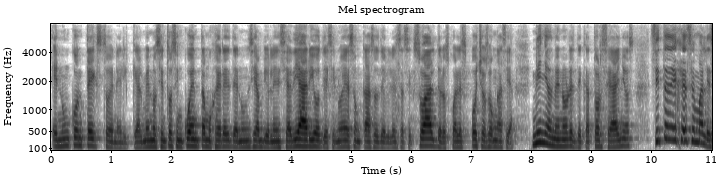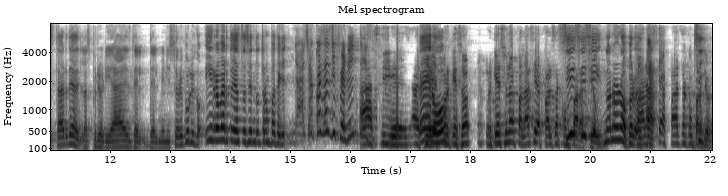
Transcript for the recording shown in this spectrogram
en un contexto en el que al menos 150 mujeres denuncian violencia diario, 19 son casos de violencia sexual, de los cuales 8 son hacia niñas menores de 14 años, sí te deja ese malestar de las prioridades del, del Ministerio Público. Y Roberto ya está haciendo trompas de que no, son cosas diferentes. Así es, así Pero- es, porque, eso, porque es una falacia falsa sí, sí, comparación. sí, no, no, no, pero... Falacia falsa comparación.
